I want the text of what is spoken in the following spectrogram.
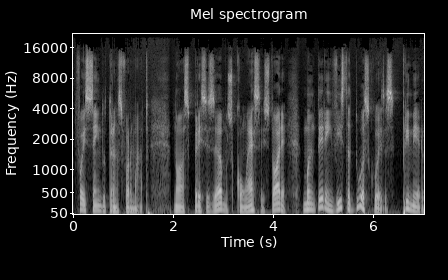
foi sendo transformado. Nós precisamos, com essa história, manter em vista duas coisas. Primeiro,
